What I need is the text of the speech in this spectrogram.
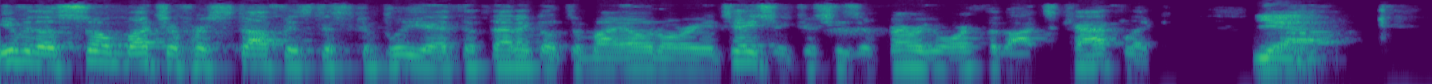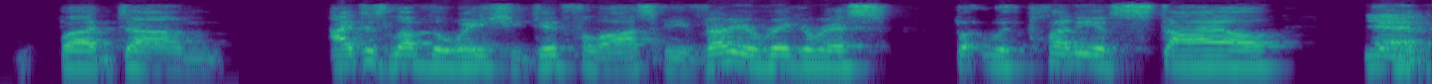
even though so much of her stuff is just completely antithetical to my own orientation because she's a very orthodox Catholic. Yeah. Uh, but um, I just love the way she did philosophy, very rigorous, but with plenty of style. Yeah.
